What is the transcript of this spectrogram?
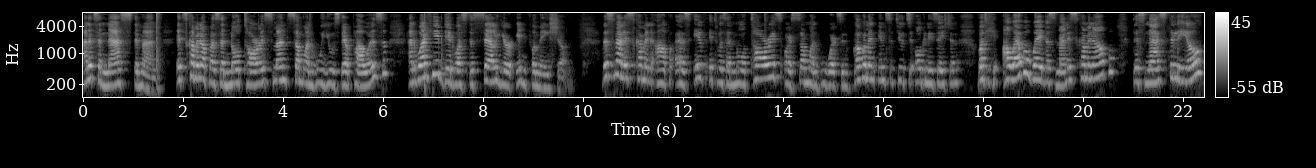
And it's a nasty man. It's coming up as a notorious man, someone who used their powers. And what he did was to sell your information. This man is coming up as if it was a notaris or someone who works in government institutes, organization. But he, however way this man is coming up, this nasty Leo,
